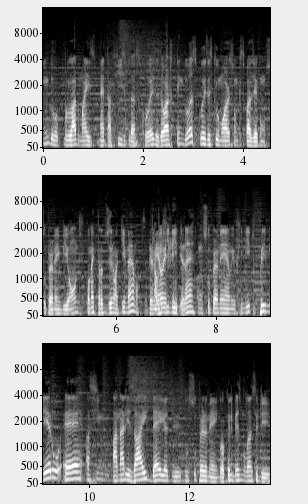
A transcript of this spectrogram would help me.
indo pro lado mais metafísico das coisas, eu acho que tem duas coisas que o Morrison quis fazer com o Superman Beyond. Como é que traduziram aqui mesmo? Superman É ao infinito, infinito. né? Com o Superman ao infinito. Primeiro é, assim, analisar a ideia de- do Superman, com aquele mesmo lance de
